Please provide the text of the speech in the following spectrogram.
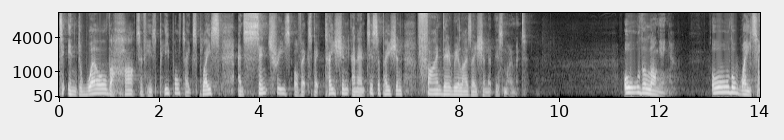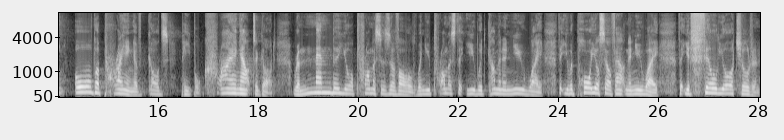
to indwell the hearts of his people takes place, and centuries of expectation and anticipation find their realization at this moment. All the longing all the waiting, all the praying of God's people, crying out to God. Remember your promises of old when you promised that you would come in a new way, that you would pour yourself out in a new way, that you'd fill your children.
